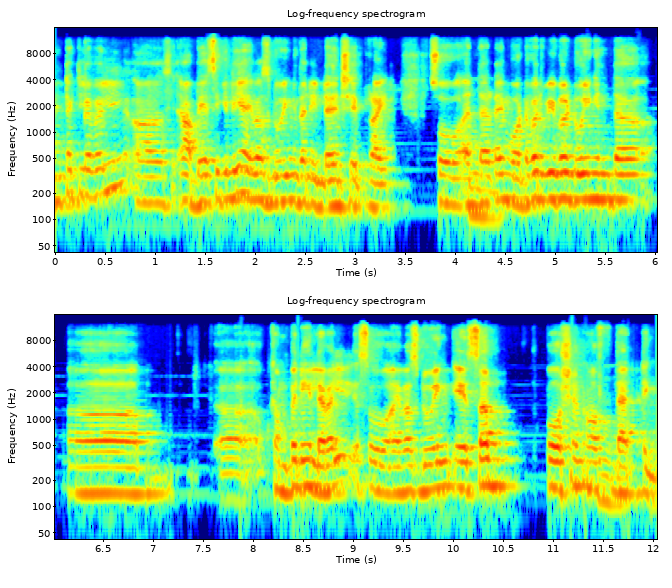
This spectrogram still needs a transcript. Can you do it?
mtech level uh, yeah, basically i was doing that internship right so at that Mhm. time whatever we were doing in the uh, uh, company level so i was doing a sub portion of Mhm. that thing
